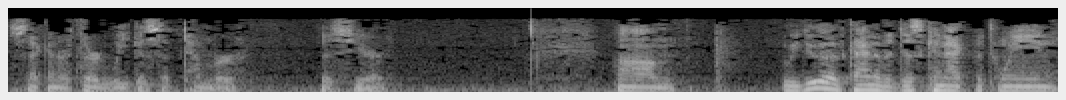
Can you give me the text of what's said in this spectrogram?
second or third week of September this year. Um, we do have kind of a disconnect between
